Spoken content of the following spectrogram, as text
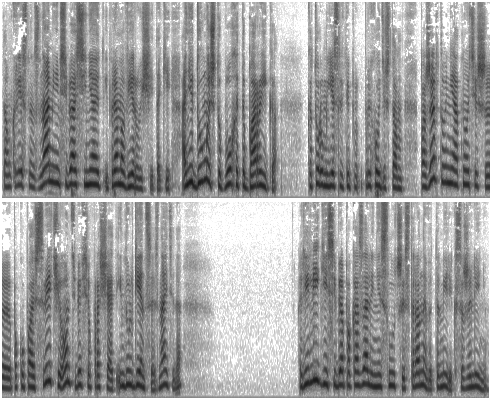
там крестным знаменем себя осеняют, и прямо верующие такие. Они думают, что Бог это барыга, которому, если ты приходишь там пожертвования относишь, э, покупаешь свечи, он тебе все прощает. Индульгенция, знаете, да? Религии себя показали не с лучшей стороны в этом мире, к сожалению.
